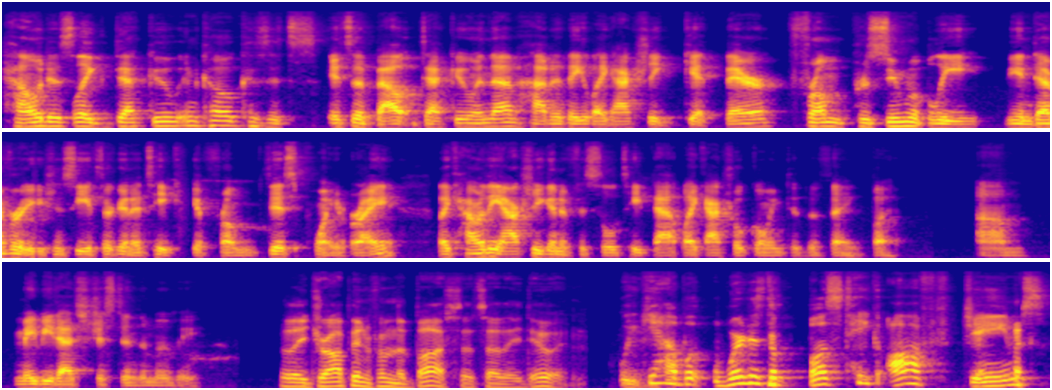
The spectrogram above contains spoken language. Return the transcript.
how does like Deku and Co. because it's it's about Deku and them. How do they like actually get there from presumably the Endeavor Agency if they're gonna take it from this point, right? Like how are they actually gonna facilitate that, like actual going to the thing? But um maybe that's just in the movie. Well, they drop in from the bus. That's how they do it. Well, yeah, but where does the bus take off, James?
